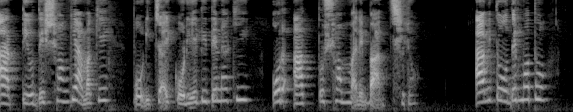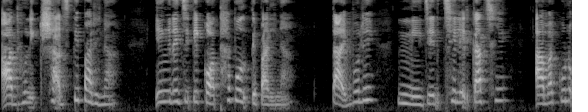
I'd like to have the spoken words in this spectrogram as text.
আত্মীয়দের সঙ্গে আমাকে পরিচয় করিয়ে দিতে নাকি ওর আত্মসম্মানে বাঁধছিল আমি তো ওদের মতো আধুনিক সাজতে পারি না, ইংরেজিতে কথা বলতে পারি না। তাই বলে নিজের ছেলের কাছে আমার কোনো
